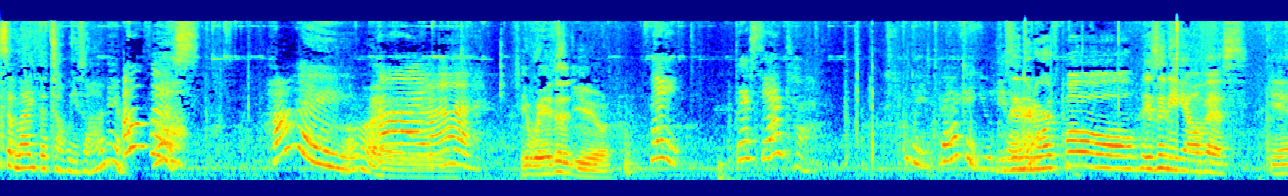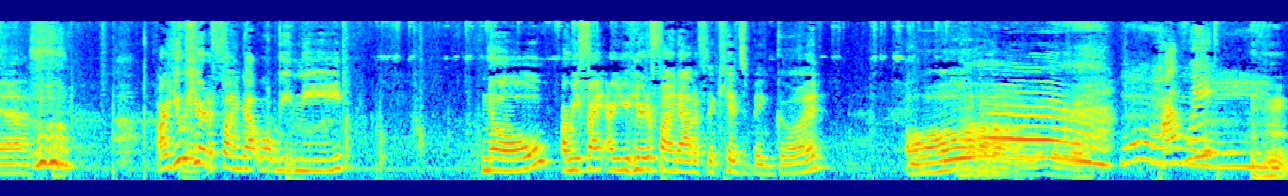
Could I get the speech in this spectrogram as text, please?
He's the light that's always on him. Elvis! Hi! Hi. He waved at you. Hey, where's Santa? Wave back at you, He's in the North Pole, isn't he, Elvis? Yes. Are you here to find out what we need? No. Are we? Fi- are you here to find out if the kids have been good? Oh. Have we?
